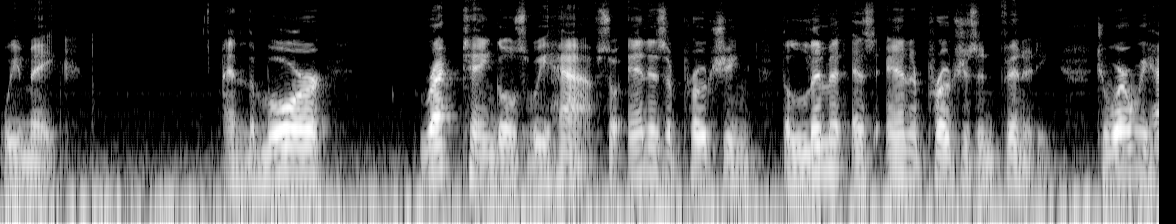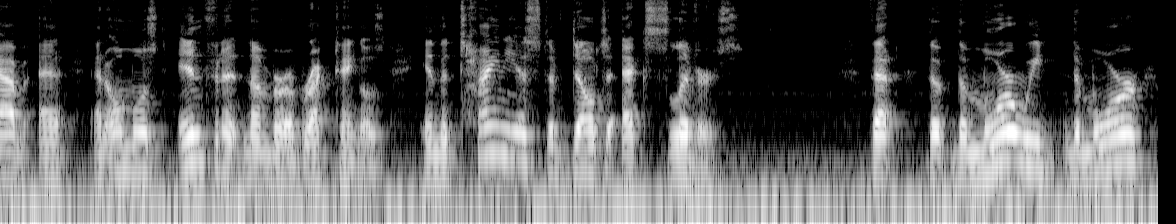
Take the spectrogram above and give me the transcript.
we make, and the more rectangles we have. So n is approaching the limit as n approaches infinity, to where we have a, an almost infinite number of rectangles in the tiniest of delta x slivers. That the the more we the more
